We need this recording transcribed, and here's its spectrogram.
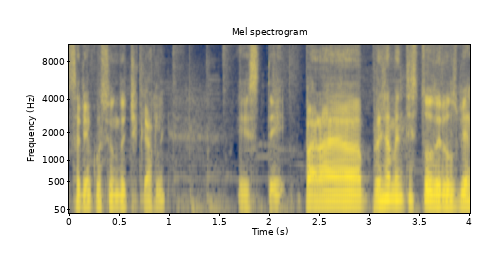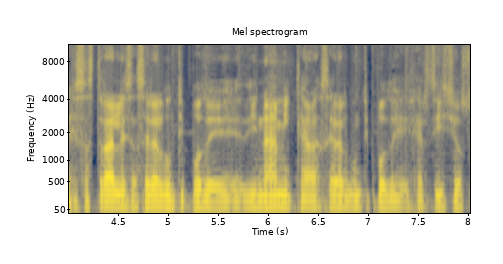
sería cuestión de checarle. Este, para precisamente esto de los viajes astrales, hacer algún tipo de dinámica, hacer algún tipo de ejercicios,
